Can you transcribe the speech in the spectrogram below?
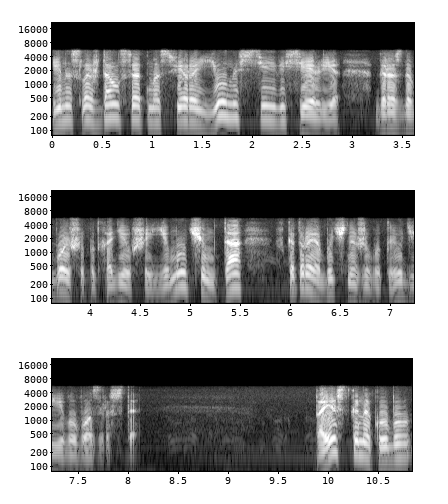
и наслаждался атмосферой юности и веселья, гораздо больше подходившей ему, чем та, в которой обычно живут люди его возраста. Поездка на Кубу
